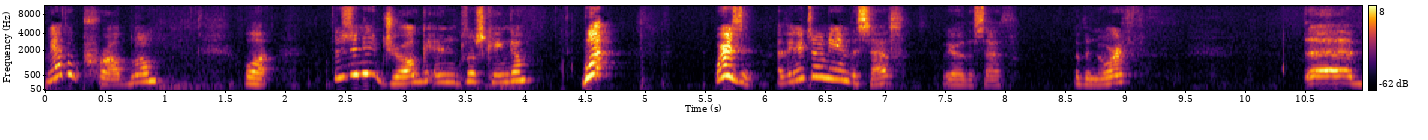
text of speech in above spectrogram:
We have a problem. What? There's a new drug in Plush Kingdom. What? Where is it? I think it's only in the south. We are the south. Or the north. The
